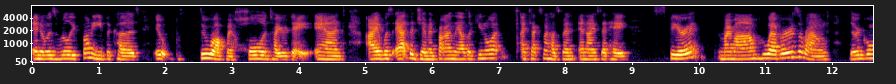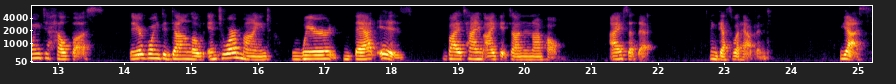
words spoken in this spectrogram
And it was really funny because it threw off my whole entire day. And I was at the gym and finally I was like, you know what? I text my husband and I said, hey, spirit, my mom, whoever is around, they're going to help us. They are going to download into our mind where that is by the time I get done and I'm home. I said that. And guess what happened? Yes.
